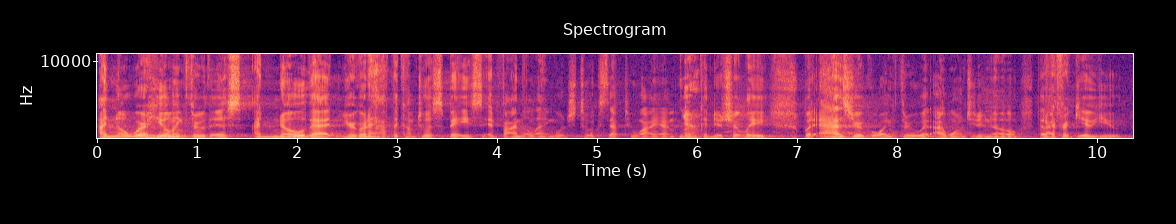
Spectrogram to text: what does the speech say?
I know we're healing through this. I know that you're going to have to come to a space and find the language to accept who I am yeah. unconditionally. But as you're going through it, I want you to know that I forgive you.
